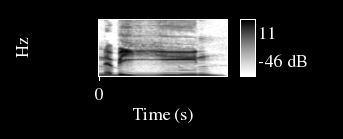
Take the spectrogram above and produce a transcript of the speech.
نبيين.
